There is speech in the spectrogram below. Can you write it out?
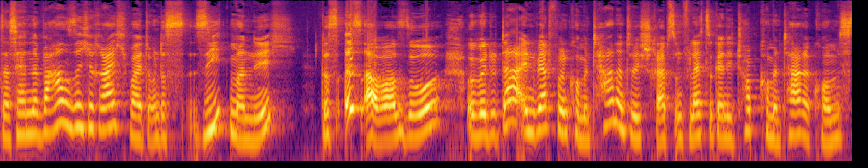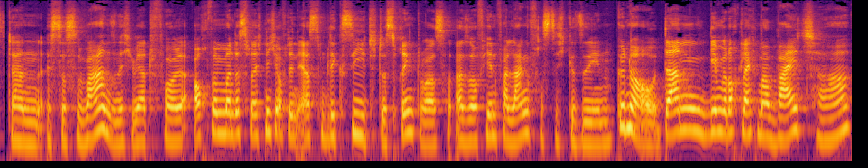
das ist ja eine wahnsinnige Reichweite und das sieht man nicht Das ist aber so. Und wenn du da einen wertvollen Kommentar natürlich schreibst und vielleicht sogar in die Top-Kommentare kommst, dann ist das wahnsinnig wertvoll. Auch wenn man das vielleicht nicht auf den ersten Blick sieht. Das bringt was. Also auf jeden Fall langfristig gesehen. Genau, dann gehen wir doch gleich mal weiter.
